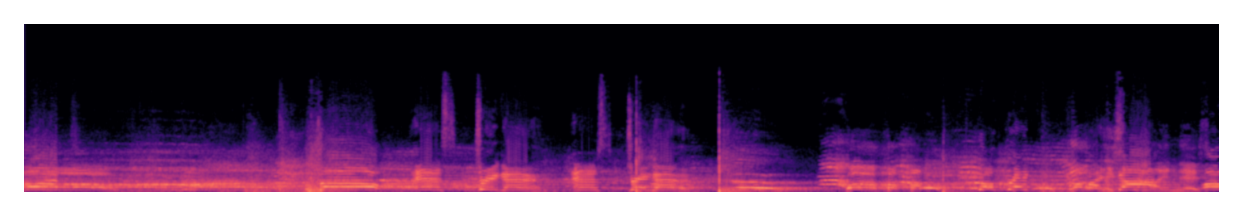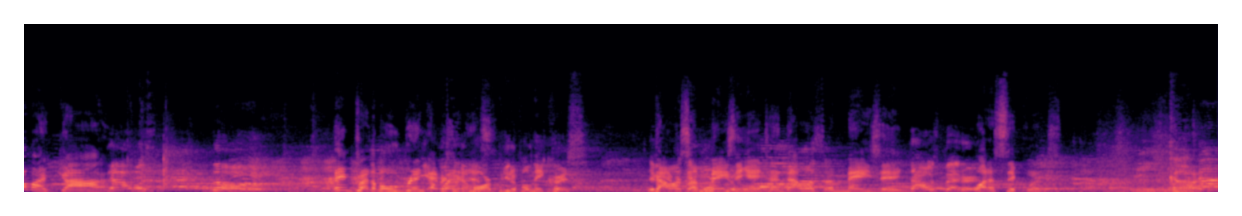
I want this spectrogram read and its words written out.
What? Go! S trigger! S trigger! Oh. No break! Oh my God! Oh my God! That was no. Incredible ring Ever seen a more beautiful knee, Chris? Have That was seen a more amazing, Adrian. That was amazing. That was better. What a sequence. God.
